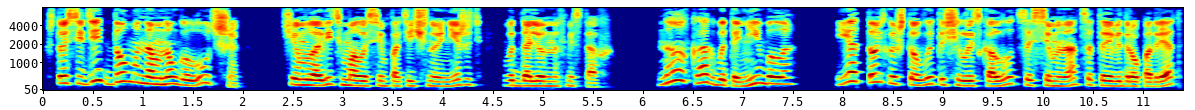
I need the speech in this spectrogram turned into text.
что сидеть дома намного лучше, чем ловить малосимпатичную нежить в отдаленных местах. Но, как бы то ни было, я только что вытащила из колодца семнадцатое ведро подряд,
